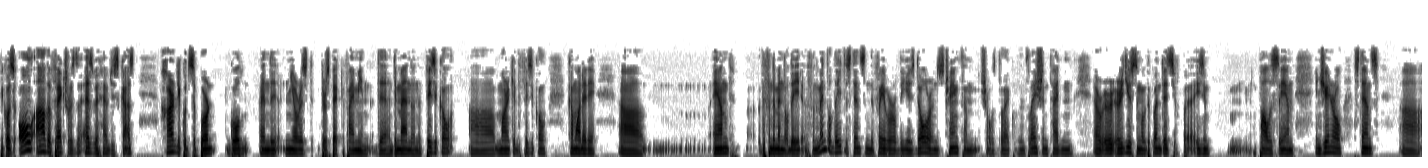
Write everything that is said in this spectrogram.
Because all other factors as we have discussed hardly could support gold in the nearest perspective I mean the demand on the physical uh, market the physical commodity uh, and the fundamental data. The fundamental data stands in the favor of the US dollar and strength and shows the lack of inflation, tightening, uh, reducing of the quantitative easing policy, and in general stands uh,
